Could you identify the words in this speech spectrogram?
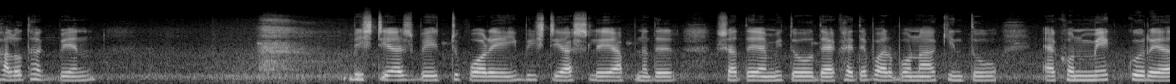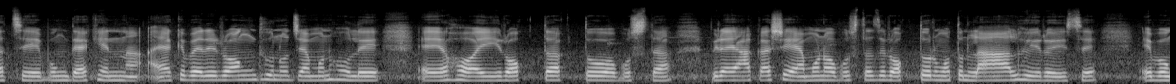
ভালো থাকবেন। বৃষ্টি আসবে একটু পরেই। বৃষ্টি আসলে আপনাদের সাথে আমি তো দেখাইতে পারব না, কিন্তু এখন মেঘ করে আছে এবং দেখেন, একেবারে রংধনু যেমন হলে হয় রক্তাক্ত অবস্থা। প্রায় আকাশে এমন অবস্থা যে রক্তর মতন লাল হয়ে রয়েছে এবং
